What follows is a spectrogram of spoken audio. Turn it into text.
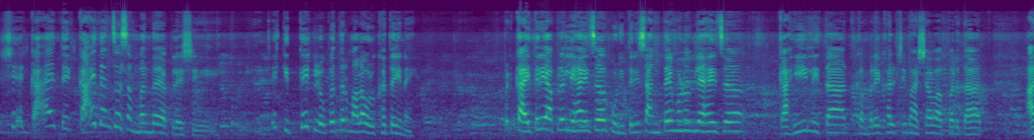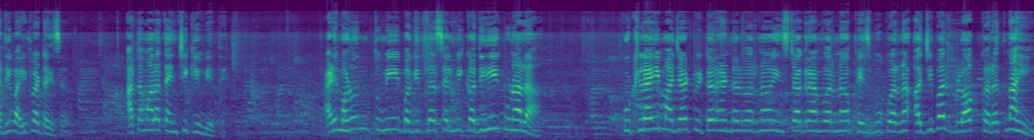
असे काय ते काय त्यांचा संबंध आहे आपल्याशी? ते कित्येक लोक तर मला ओळखतही नाही. पण काहीतरी आपलं लिहायचं कुणीतरी सांगतंय म्हणून लिहायचं. काही लिहितात कमरेखालची भाषा वापरतात. आधी वाईट वाटायचं. आता मला त्यांची कीव येते. आणि म्हणून तुम्ही बघितलं असेल मी कधीही कुणाला कुठल्याही माझ्या ट्विटर हँडलवरनं इंस्टाग्रामवरनं फेसबुकवरनं अजिबात ब्लॉक करत नाही.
